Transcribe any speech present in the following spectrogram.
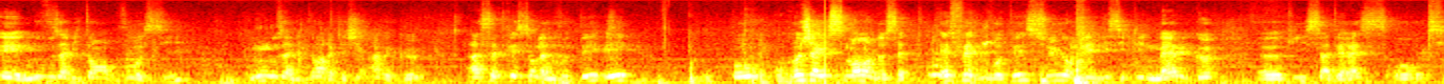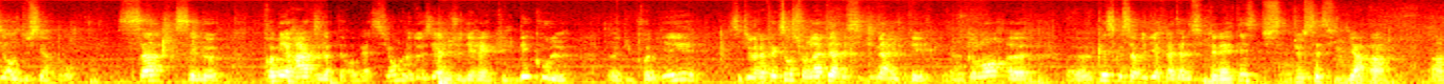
et nous vous invitons, vous aussi, nous nous invitons à réfléchir avec eux à cette question de la nouveauté et au rejaillissement de cet effet de nouveauté sur les disciplines mêmes que, euh, qui s'intéressent aux sciences du cerveau. Ça, c'est le premier axe de l'interrogation. Le deuxième, je dirais qu'il découle euh, du premier, c'est une réflexion sur l'interdisciplinarité. Euh, comment, qu'est-ce que ça veut dire l'interdisciplinarité? Je sais s'il y a un, un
